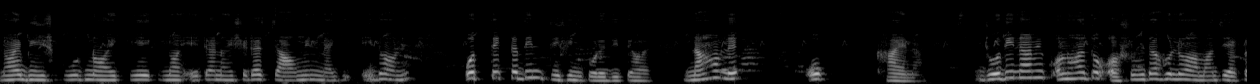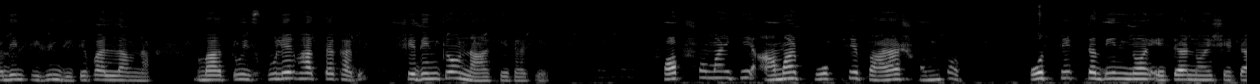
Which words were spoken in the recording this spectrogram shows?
নয় বিস্কুট, নয় কেক, নয় এটা নয় সেটা চাউমিন, ম্যাগি এই ধরনের প্রত্যেকটা দিন টিফিন করে দিতে হয়। না হলে ও খায় না। যদি না আমি কোনো হয়তো অসুবিধা হলো আমার যে একটা দিন টিফিন দিতে পারলাম না বা তুই স্কুলের ভাতটা খাবি, সেদিনকেও না খেয়ে থাকে। সব সময় কি আমার পক্ষে পারা সম্ভব? প্রত্যেকটা দিন নয়, এটা নয়, সেটা।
